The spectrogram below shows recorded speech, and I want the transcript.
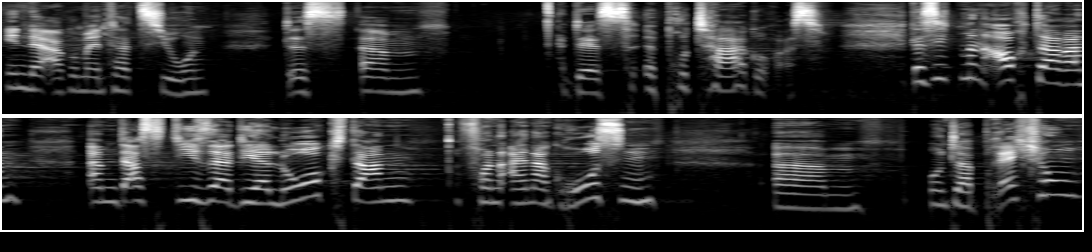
in der Argumentation des, ähm, des äh, Protagoras. Das sieht man auch daran, ähm, dass dieser Dialog dann von einer großen ähm, Unterbrechung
